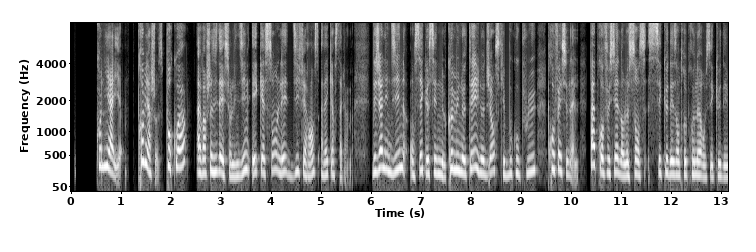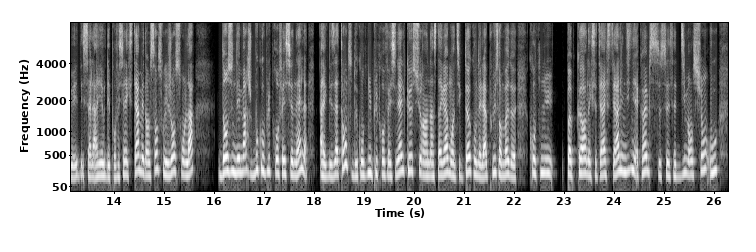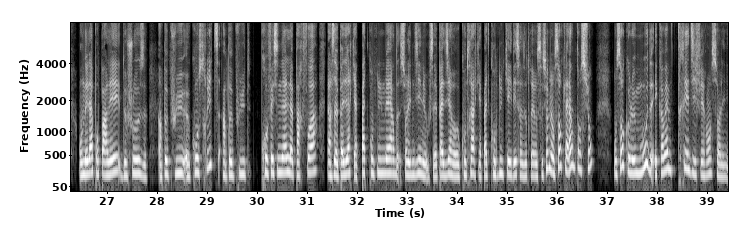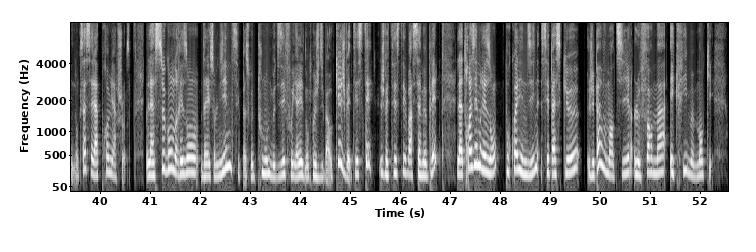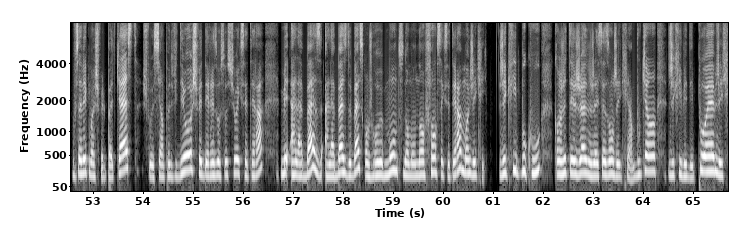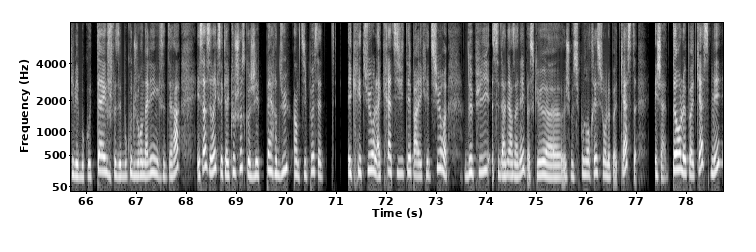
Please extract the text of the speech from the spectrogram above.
qu'on y aille. Première chose, pourquoi avoir choisi d'aller sur LinkedIn et quelles sont les différences avec Instagram Déjà, LinkedIn, on sait que c'est une communauté, une audience qui est beaucoup plus professionnelle. Pas professionnelle dans le sens c'est que des entrepreneurs ou c'est que des, salariés ou des professionnels, etc., mais dans le sens où les gens sont là dans une démarche beaucoup plus professionnelle, avec des attentes de contenu plus professionnel que sur un Instagram ou un TikTok, on est là plus en mode contenu popcorn, etc., etc. LinkedIn, il y a quand même cette dimension où on est là pour parler de choses un peu plus construites, un peu plus professionnel parfois. Alors ça veut pas dire qu'il n'y a pas de contenu de merde sur LinkedIn ou ça veut pas dire au contraire qu'il n'y a pas de contenu de qualité sur les autres réseaux sociaux, mais on sent que l'intention, on sent que le mood est quand même très différent sur LinkedIn. Donc ça c'est la première chose. La seconde raison d'aller sur LinkedIn, c'est parce que tout le monde me disait faut y aller, donc moi je dis bah ok je vais tester, je vais tester voir si ça me plaît. La troisième raison pourquoi LinkedIn, c'est parce que je vais pas vous mentir, le format écrit me manquait. Vous savez que moi je fais le podcast, je fais aussi un peu de vidéos, je fais des réseaux sociaux, etc. Mais à la base, à la base de base, quand je remonte dans mon enfance etc., moi j'écris. J'écris beaucoup. Quand j'étais jeune, j'avais 16 ans, j'ai écrit un bouquin, j'écrivais des poèmes, j'écrivais beaucoup de textes, je faisais beaucoup de journaling, etc. Et ça, c'est vrai que c'est quelque chose que j'ai perdu un petit peu, cette écriture, la créativité par l'écriture, depuis ces dernières années, parce que euh, je me suis concentrée sur le podcast. Et j'adore le podcast, mais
